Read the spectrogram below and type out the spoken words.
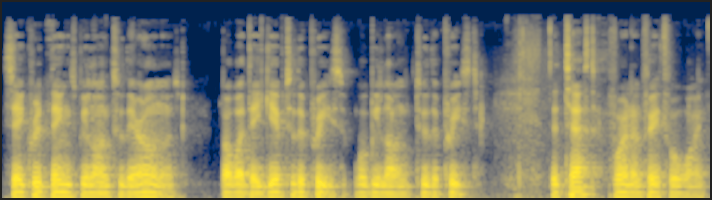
Sacred things belong to their owners but what they give to the priest will belong to the priest. The test for an unfaithful wife.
